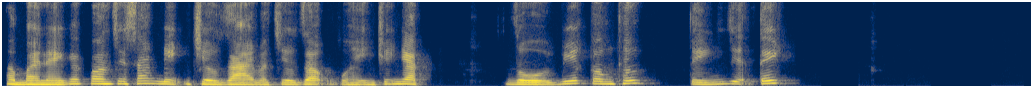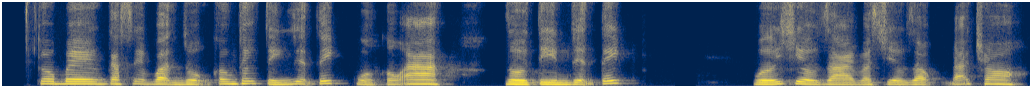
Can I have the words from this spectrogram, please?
ở bài này các con sẽ xác định chiều dài và chiều rộng của hình chữ nhật, rồi viết công thức tính diện tích. Câu B, chúng ta sẽ vận dụng công thức tính diện tích của câu A, rồi tìm diện tích với chiều dài và chiều rộng đã cho.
